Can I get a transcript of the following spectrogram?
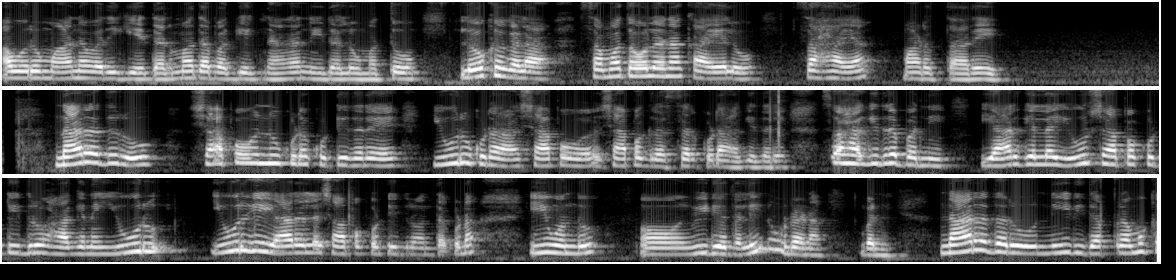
ಅವರು ಮಾನವರಿಗೆ ಧರ್ಮದ ಬಗ್ಗೆ ಜ್ಞಾನ ನೀಡಲು ಮತ್ತು ಲೋಕಗಳ ಸಮತೋಲನ ಕಾಯಲು ಸಹಾಯ ಮಾಡುತ್ತಾರೆ. ನಾರದರು ಶಾಪವನ್ನು ಕೂಡ ಕೊಟ್ಟಿದ್ದಾರೆ, ಇವರು ಕೂಡ ಶಾಪ, ಶಾಪಗ್ರಸ್ತರು ಕೂಡ ಆಗಿದ್ದಾರೆ. ಸೊ ಹಾಗಿದ್ರೆ ಬನ್ನಿ, ಯಾರಿಗೆಲ್ಲ ಇವರು ಶಾಪ ಕೊಟ್ಟಿದ್ರು ಹಾಗೆಯೇ ಇವರು, ಇವರಿಗೆ ಯಾರೆಲ್ಲ ಶಾಪ ಕೊಟ್ಟಿದ್ರು ಅಂತ ಕೂಡ ಈ ಒಂದು ವಿಡಿಯೋದಲ್ಲಿ ನೋಡೋಣ. ಬನ್ನಿ, ನಾರದರು ನೀಡಿದ ಪ್ರಮುಖ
